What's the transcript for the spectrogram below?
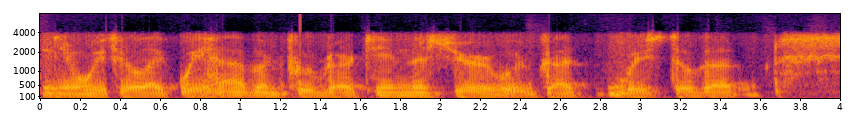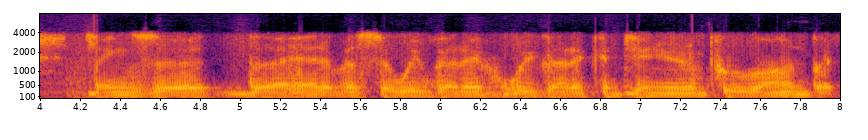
you know, we feel like we have improved our team this year. We've got we still got things uh, ahead of us, so we've got to we've got to continue to improve on. But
